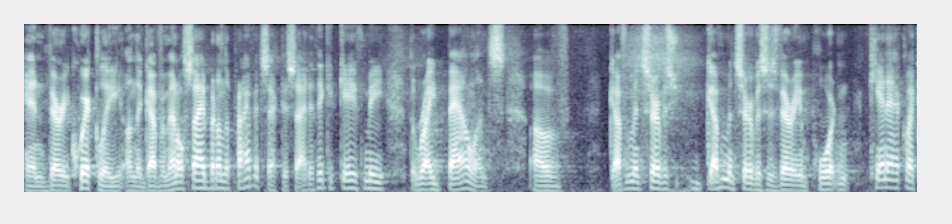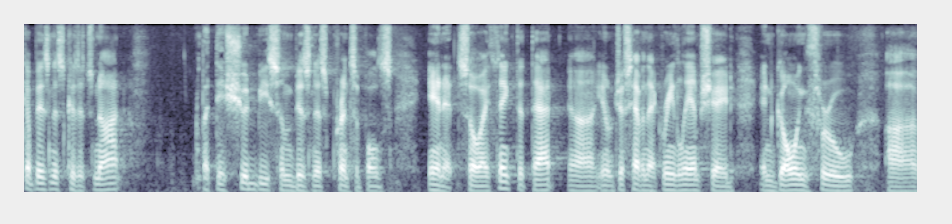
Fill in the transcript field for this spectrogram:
and very quickly on the governmental side, but on the private sector side, I think it gave me the right balance of government service. Government service is very important. Can't act like a business because it's not, but there should be some business principles in it. So I think that that, uh, you know, just having that green lampshade and going through uh,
